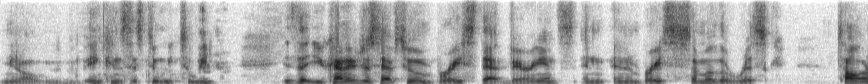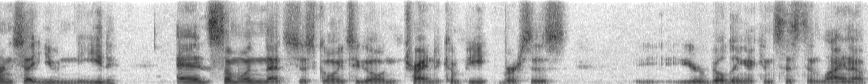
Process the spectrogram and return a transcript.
you know inconsistent week to week. Is that you kind of just have to embrace that variance and, and embrace some of the risk tolerance that you need as someone that's just going to go and trying to compete versus you're building a consistent lineup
